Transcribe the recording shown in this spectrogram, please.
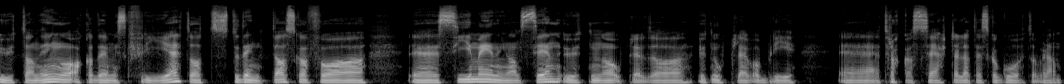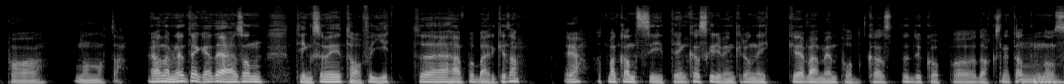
utdanning og akademisk frihet, og at studenter skal få eh, si meningene sine uten å oppleve, å, uten å, oppleve å bli eh, trakassert, eller at det skal gå utover dem på noen måter. Ja, nemlig. tenker jeg Det er sånn ting som vi tar for gitt uh, her på berget. da. Ja. At man kan si ting, kan skrive en kronikk, eh, være med i en podkast, dukke opp på Dagsnytt 18 mm. og,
